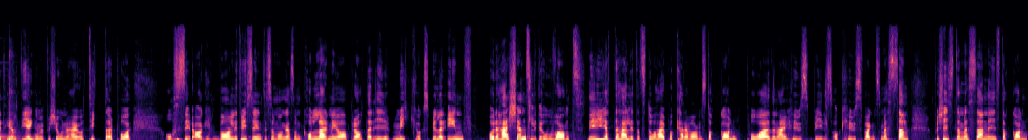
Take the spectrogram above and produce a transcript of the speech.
ett helt gäng med personer här och tittar på oss idag. Vanligtvis är det inte så många som kollar när jag pratar i mick och spelar in och det här känns lite ovant. Det är jättehärligt att stå här på Caravan Stockholm på den här husbils och husvagnsmässan på Kistamässan i Stockholm.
